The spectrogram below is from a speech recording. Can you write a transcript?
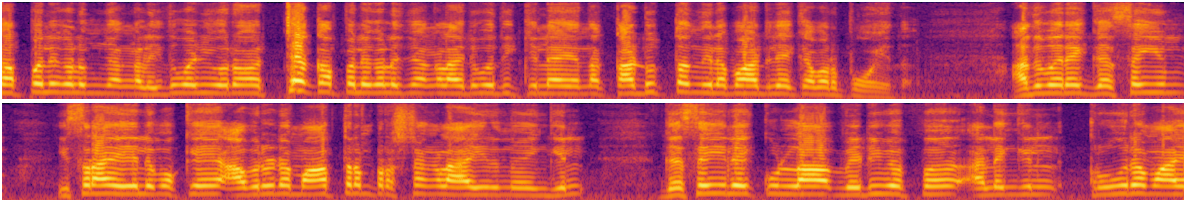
കപ്പലുകളും ഞങ്ങൾ ഇതുവഴി ഒരൊറ്റ കപ്പലുകളും ഞങ്ങൾ അനുവദിക്കില്ല എന്ന കടുത്ത നിലപാടിലേക്ക് അവർ പോയത്. അതുവരെ ഗസയും ഇസ്രായേലും ഒക്കെ അവരുടെ മാത്രം പ്രശ്നങ്ങളായിരുന്നുവെങ്കിൽ ഗസയിലേക്കുള്ള വെടിവെപ്പ് അല്ലെങ്കിൽ ക്രൂരമായ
